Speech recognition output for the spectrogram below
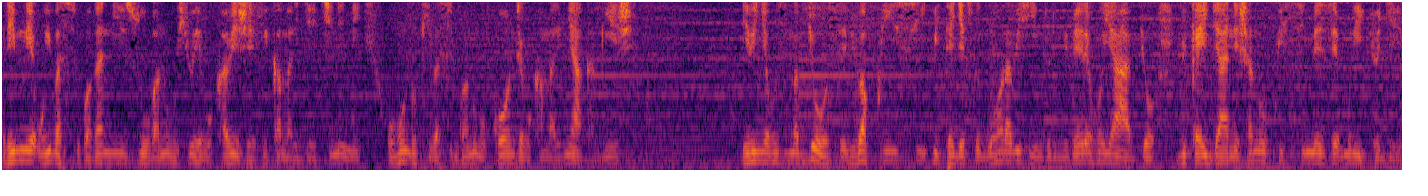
Rimwe wibasirwaga n'izuba n'ubushyuhe bukabije bikamara igihe kinini ubundi ukibasirwa n'ubukonje bukamara imyaka myinshi. Ibinyabuzima byose biba ku isi bitegetswe guhora bihindura imibereho yabyo bikayijyanisha n'uko isi imeze muri icyo gihe.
